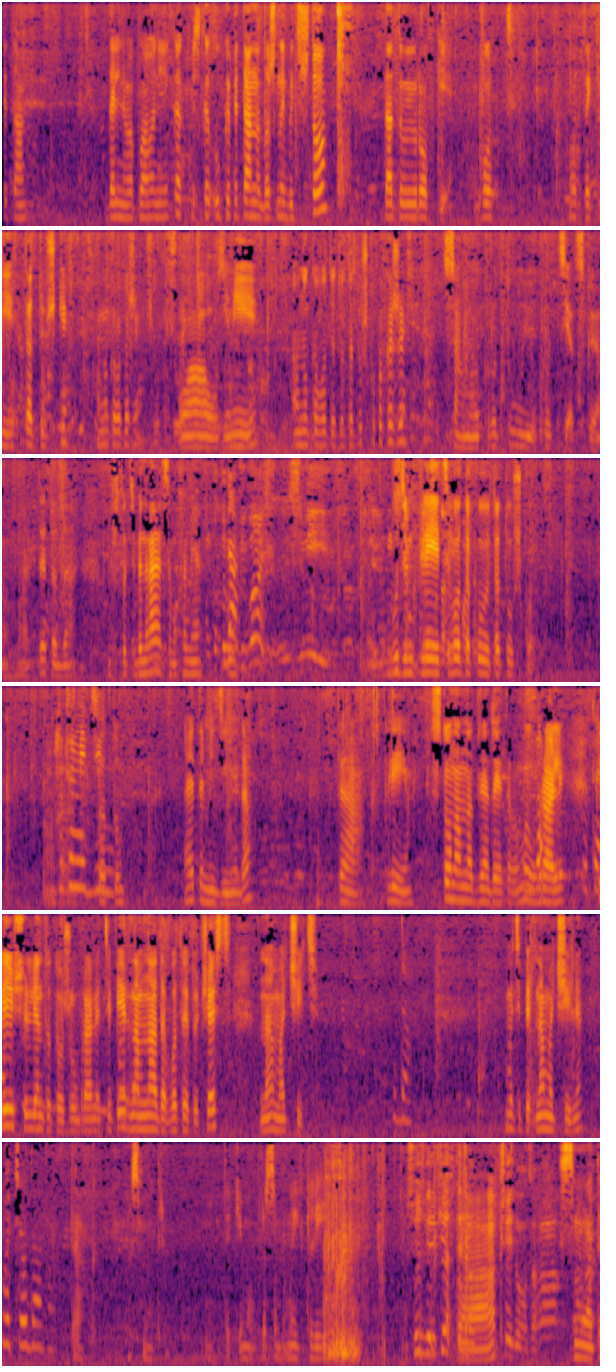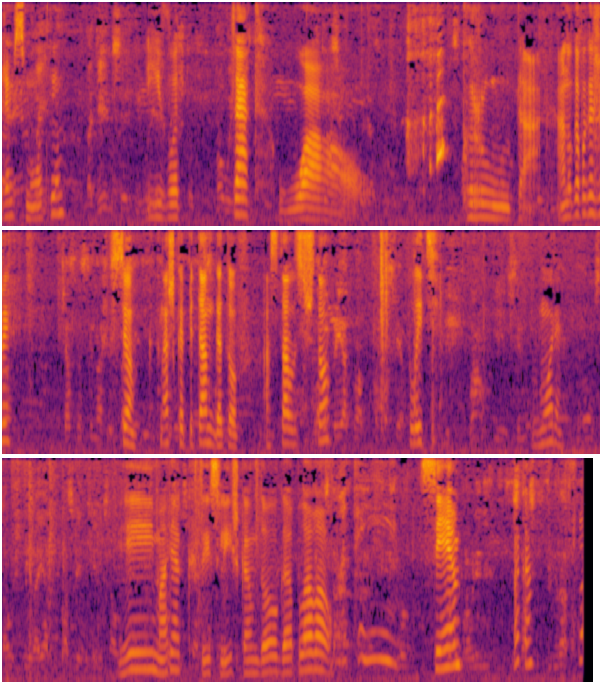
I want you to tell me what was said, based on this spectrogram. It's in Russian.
Капитан дальнего плавания. Как у капитана должны быть что? Татуировки. Вот. Вот такие татушки. А ну-ка покажи. Вау, змеи. А ну-ка вот эту татушку покажи. Самую крутую, крутецкую. Вот это да. Ну что, тебе нравится, Мухаммед? Да. Будем клеить вот такую татушку. Медийный. Тату. А это медини, да? Так, клеим. Что нам надо для этого? Мы убрали. Клеющую ленту тоже убрали. Теперь нам надо вот эту часть намочить. Да. Мы теперь намочили. Вот сюда, да. Так, посмотрим. Вот таким образом мы клеим. Так. Смотрим, смотрим. И вот так. Вау! Круто! А ну-ка покажи. Все, наш капитан готов. Осталось что? Плыть в море. Эй, моряк, ты слишком долго плавал. Всем пока.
